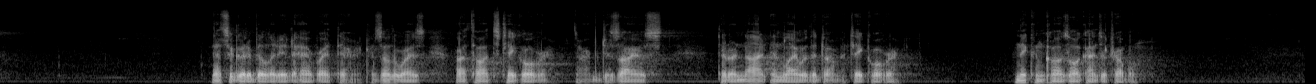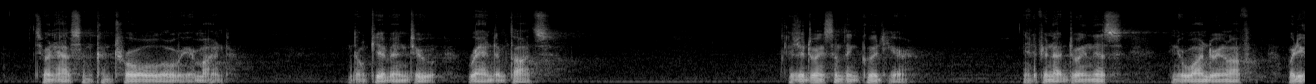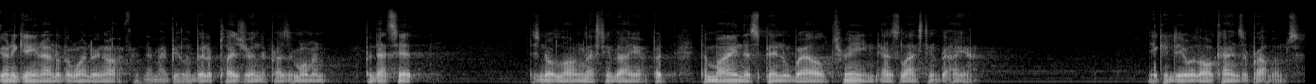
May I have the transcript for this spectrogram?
That's a good ability to have right there, because otherwise our thoughts take over, our desires that are not in line with the Dharma take over, and they can cause all kinds of trouble. So you want to have some control over your mind. Don't give in to random thoughts, because you're doing something good here. And if you're not doing this and you're wandering off, what are you going to gain out of the wandering off? There might be a little bit of pleasure in the present moment, but that's it. There's no long-lasting value. But the mind that's been well trained has lasting value. It can deal with all kinds of problems.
